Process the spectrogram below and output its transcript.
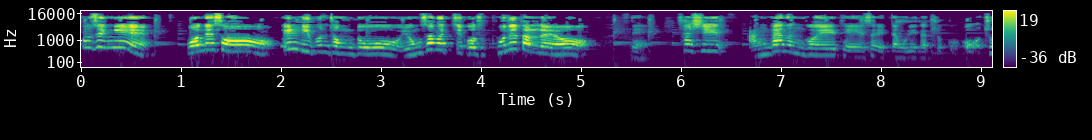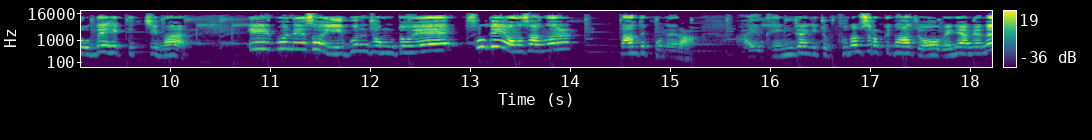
선생님, 원에서 1, 2분 정도 영상을 찍어서 보내달래요. 네. 사실, 안 가는 거에 대해서 일단 우리가 조금, 어, 좋네 했겠지만, 1분에서 2분 정도의 소개 영상을 나한테 보내라. 아유, 굉장히 좀 부담스럽기도 하죠. 왜냐하면은,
